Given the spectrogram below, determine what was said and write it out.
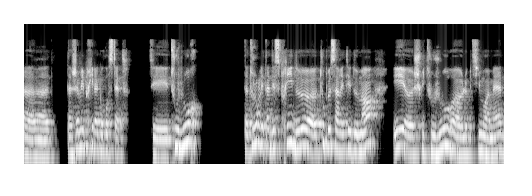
Euh, t'as jamais pris la grosse tête. C'est toujours, t'as toujours l'état d'esprit de euh, tout peut s'arrêter demain et je suis toujours le petit Mohamed,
